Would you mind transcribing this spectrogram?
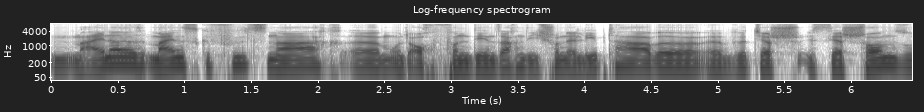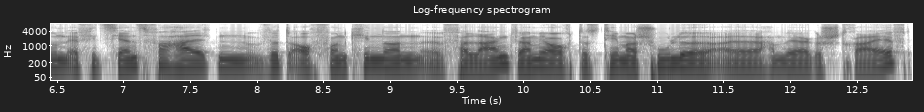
meiner, meines Gefühls nach ähm, und auch von den Sachen, die ich schon erlebt habe, äh, wird ja, ist ja schon so ein Effizienzverhalten, wird auch von Kindern äh, verlangt. Wir haben ja auch das Thema Schule, äh, haben wir ja gestreift.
